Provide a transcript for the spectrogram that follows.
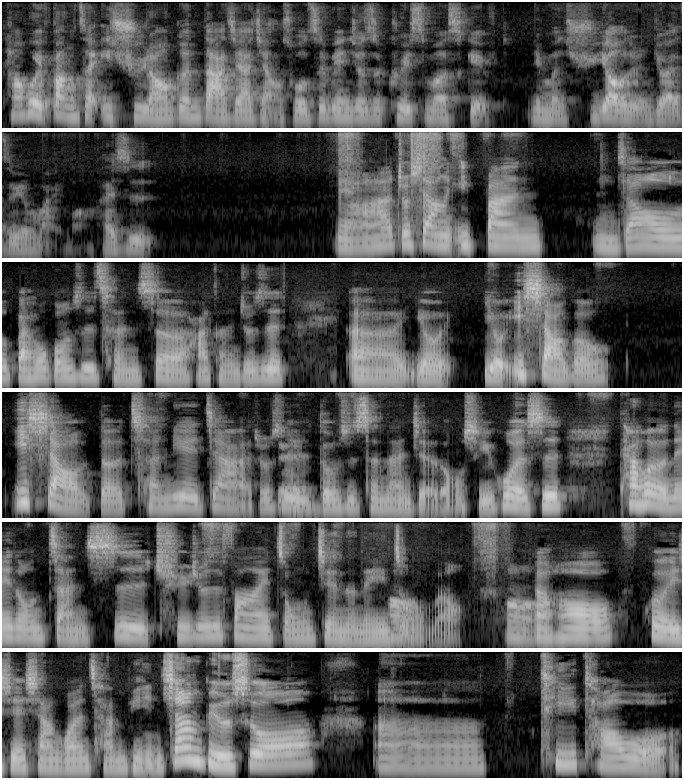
他会放在一区，然后跟大家讲说，这边就是 Christmas gift，你们需要的人就来这边买吗？还是没有啊？就像一般你知道百货公司陈设，它可能就是呃有有一小个。一小的陈列架就是都是圣诞节的东西，或者是它会有那种展示区，就是放在中间的那一种，有没有？嗯，然后会有一些相关产品，像比如说呃 towel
